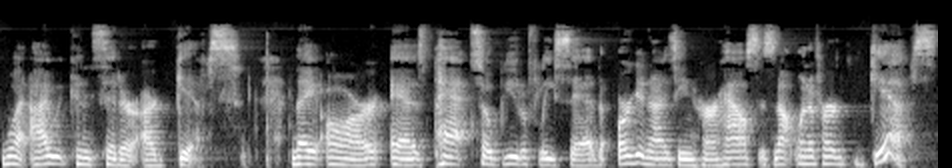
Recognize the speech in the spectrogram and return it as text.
what I would consider our gifts. They are, as Pat so beautifully said, organizing her house is not one of her gifts.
